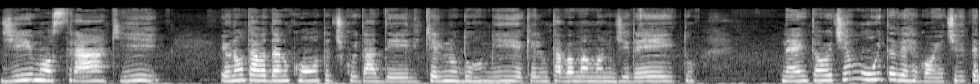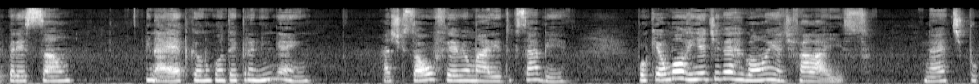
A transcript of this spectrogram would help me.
de mostrar que eu não estava dando conta de cuidar dele, que ele não dormia, que ele não estava mamando direito, né? Então eu tinha muita vergonha, eu tive depressão. E na época eu não contei para ninguém. Acho que só o Fê, meu marido, que sabia. Porque eu morria de vergonha de falar isso, né? Tipo,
